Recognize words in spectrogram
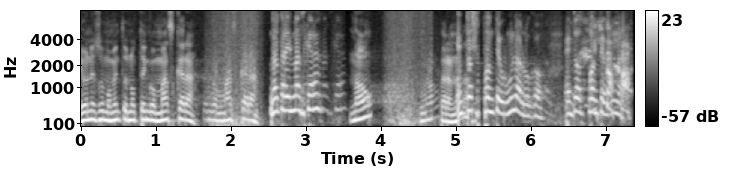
yo en esos momentos no tengo máscara. Tengo máscara. ¿No traes máscara? No, para nada. Entonces ponte una, loco. Entonces ponte una.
